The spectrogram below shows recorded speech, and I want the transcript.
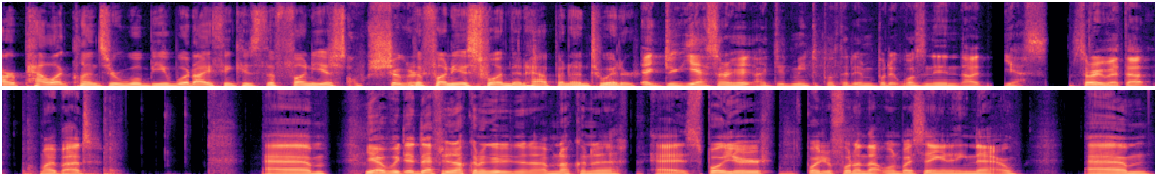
our palate cleanser will be what I think is the funniest, Oh, sugar. the funniest one that happened on Twitter. I do. Yeah, sorry, I, I did mean to put that in, but it wasn't in. Uh, yes, sorry about that. My bad. Um. Yeah, we're definitely not going to. I'm not going to uh, spoil your spoil your fun on that one by saying anything now. Um.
